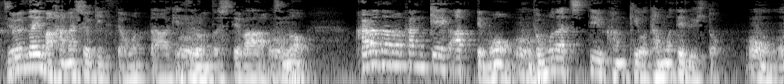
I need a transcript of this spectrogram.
自分の今話を聞いてて思った結論としては、うんその、体の関係があっても、うん友達っていう関係を保てる人。うんうんう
